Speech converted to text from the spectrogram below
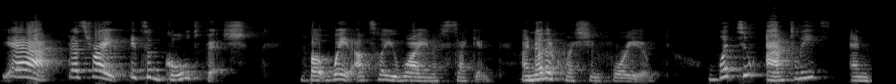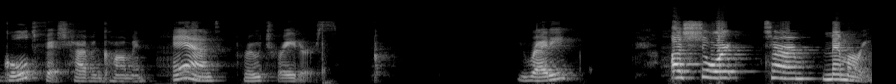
Yeah, that's right. It's a goldfish. But wait, I'll tell you why in a second. Another question for you. What do athletes and goldfish have in common and pro traders? You ready? A short term memory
